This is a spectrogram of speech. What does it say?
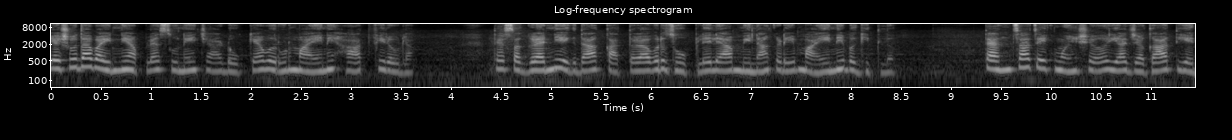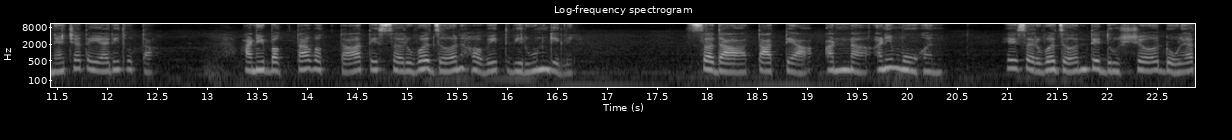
यशोदाबाईंनी आपल्या सुनेच्या डोक्यावरून मायेने हात फिरवला. त्या सगळ्यांनी एकदा कातळावर झोपलेल्या मीनाकडे मायेने बघितलं. त्यांचाच एक वंश या जगात येण्याच्या तयारीत होता. आणि बघता बघता ते सर्वजण हवेत विरून गेले. सदा तात्या अण्णा आणि मोहन हे सर्वजण ते दृश्य डोळ्यात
